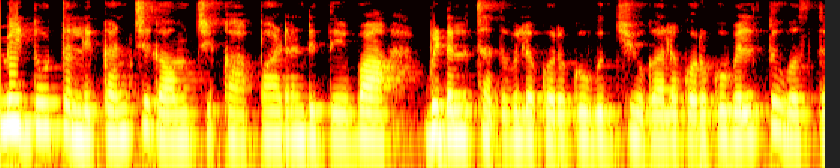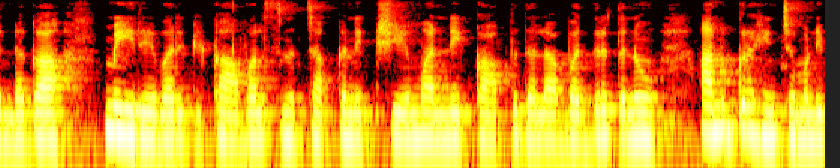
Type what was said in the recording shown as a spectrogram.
మీ దూతల్ని కంచిగా ఉంచి కాపాడండి దేవా. బిడ్డలు చదువుల కొరకు ఉద్యోగాల కొరకు వెళ్తూ వస్తుండగా మీరే వారికి కావాల్సిన చక్కని క్షేమాన్ని కాపుదల భద్రతను అనుగ్రహించమని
